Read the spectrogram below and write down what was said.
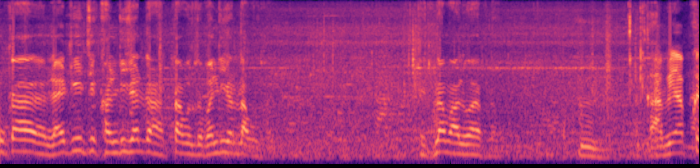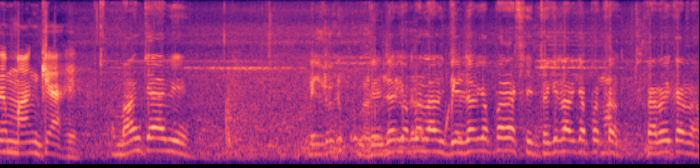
उनका लाइट की थी खंडी चलता हफ़्ता बोलते बंदी चलता बोलते। कितना मालूम है अपना। अभी आपकी मांग क्या है? मांग क्या है अभी? बिल्डर के ऊपर बिल्डर के ऊपर बिल्डर के ऊपर ठेकेदार के ऊपर कार्रवाई करना।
